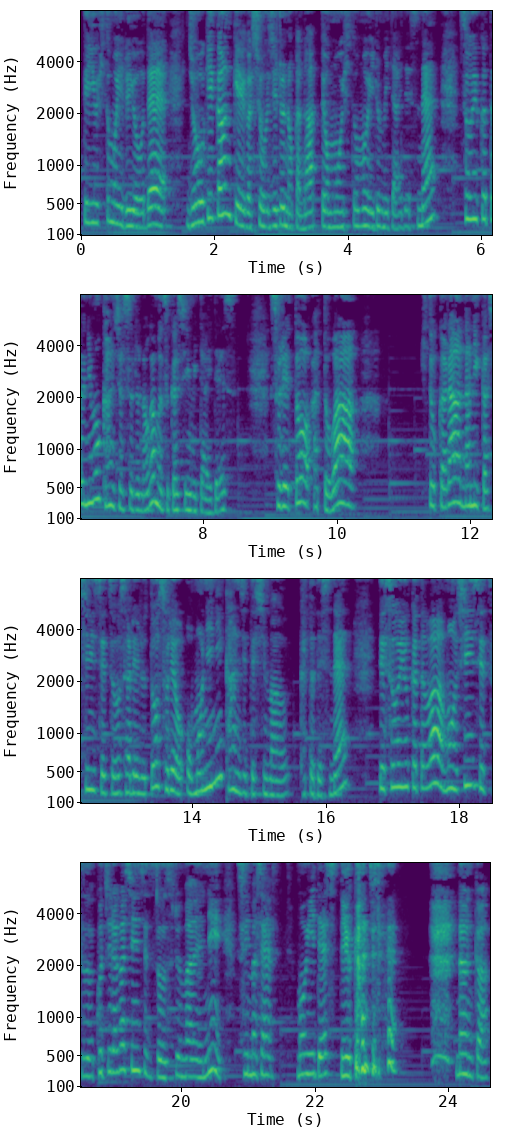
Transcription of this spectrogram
っていう人もいるようで、上下関係が生じるのかなって思う人もいるみたいですね。そういう方にも感謝するのが難しいみたいです。それと、あとは、人から何か親切をされると、それを重荷に感じてしまう方ですね。で、そういう方は、もう親切、こちらが親切をする前に、すいません、もういいですっていう感じで なんか、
